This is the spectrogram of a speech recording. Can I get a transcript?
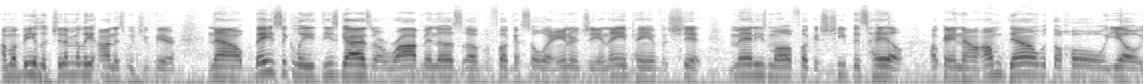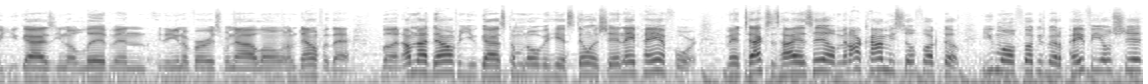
I'm gonna be legitimately honest with you here. Now, basically, these guys are robbing us of fucking solar energy, and they ain't paying for shit. Man, these motherfuckers cheap as hell. Okay, now I'm down with the whole, yo, you guys, you know, live in the universe, we're not alone. I'm down for that. But I'm not down for you guys coming over here stealing shit and they paying for it. Man, taxes high as hell. Man, our economy's still fucked up. You motherfuckers better pay for your shit.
